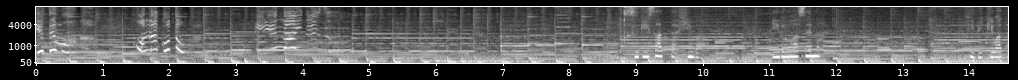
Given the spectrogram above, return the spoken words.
言えてもこんなこと言えないです。過ぎ去った日は色あせない。響き渡った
